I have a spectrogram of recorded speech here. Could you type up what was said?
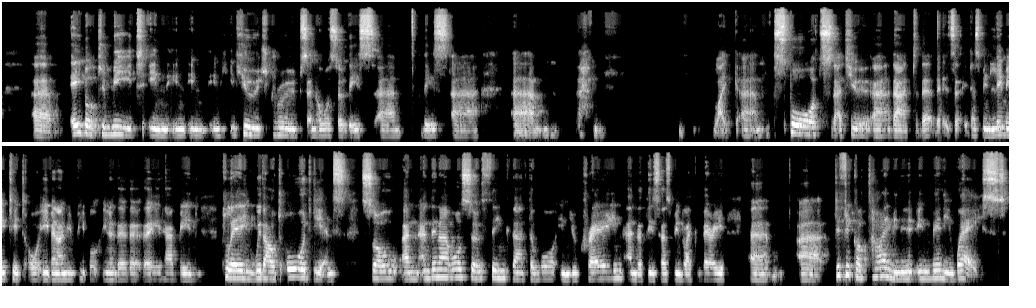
uh, able to meet in, in, in, in, huge groups and also these um, these uh, um, like um, sports that you uh, that, that it has been limited or even i mean people you know they, they, they, have been playing without audience. So and and then i also think that the war in ukraine and that this has been like very um, uh, difficult time in in many ways.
